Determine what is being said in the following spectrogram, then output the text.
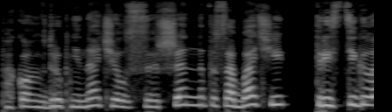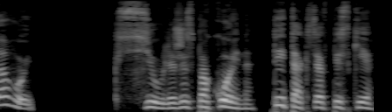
пока он вдруг не начал совершенно по-собачьи трясти головой. «Ксю, лежи спокойно, ты и так вся в песке,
